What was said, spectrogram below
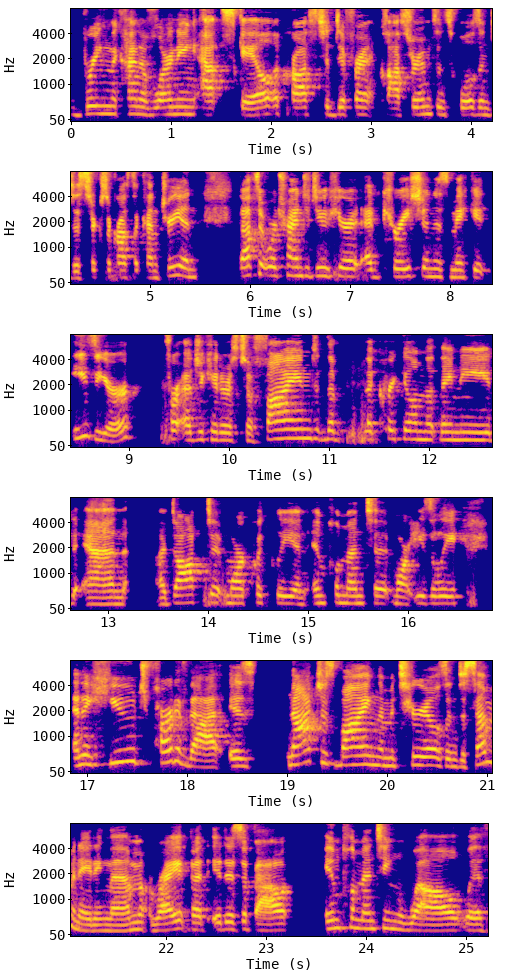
bring the kind of learning at scale across to different classrooms and schools and districts across the country. And that's what we're trying to do here at ed curation is make it easier for educators to find the, the curriculum that they need and adopt it more quickly and implement it more easily. And a huge part of that is not just buying the materials and disseminating them, right? But it is about implementing well with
